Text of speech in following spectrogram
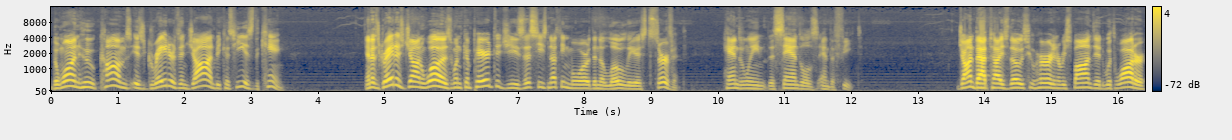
The one who comes is greater than John because he is the king. And as great as John was, when compared to Jesus, he's nothing more than the lowliest servant, handling the sandals and the feet. John baptized those who heard and responded with water.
